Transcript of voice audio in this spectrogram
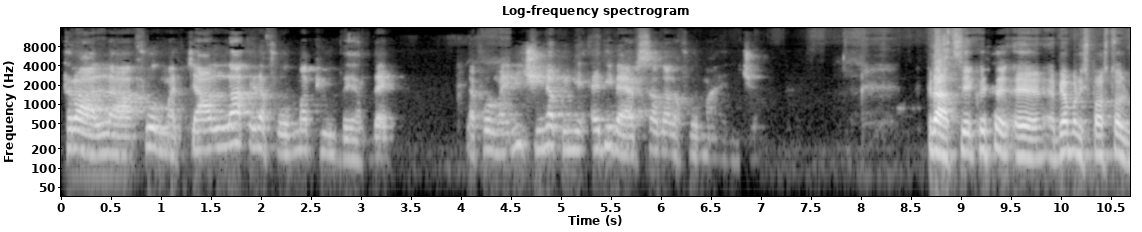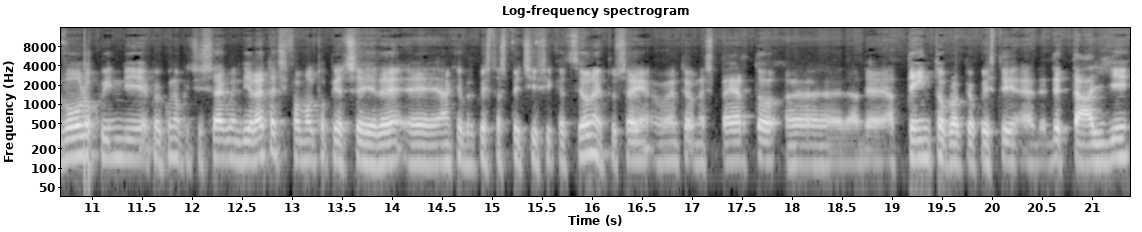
tra la forma gialla e la forma più verde. La forma elicina quindi è diversa dalla forma elice. Grazie, Queste, eh, abbiamo risposto al volo, quindi qualcuno che ci segue in diretta ci fa molto piacere eh, anche per questa specificazione. Tu sei ovviamente un esperto eh, attento proprio a questi eh, dettagli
